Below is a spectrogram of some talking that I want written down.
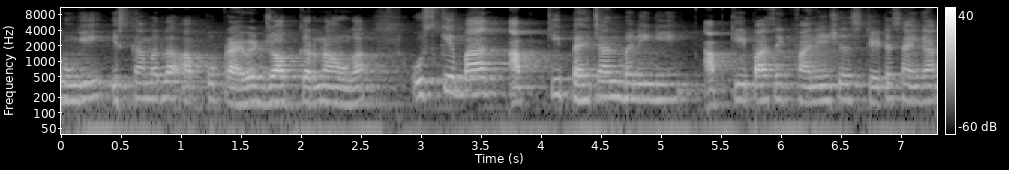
होंगी। इसका मतलब आपको प्राइवेट जॉब करना होगा। उसके बाद आपकी पहचान बनेगी। आपके पास एक फाइनेंशियल स्टेटस आएगा।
